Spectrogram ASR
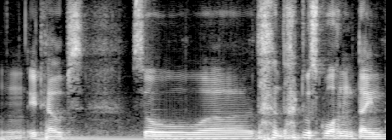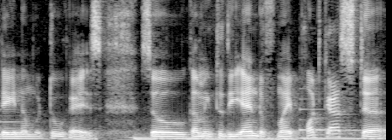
Mm, it helps. So uh, that was quarantine day number two guys. So coming to the end of my podcast uh,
